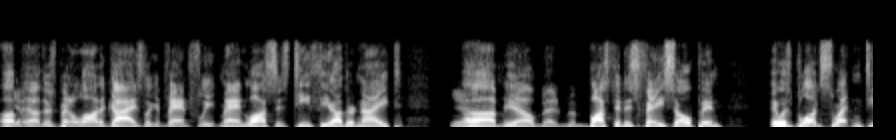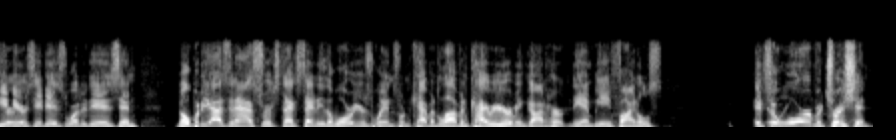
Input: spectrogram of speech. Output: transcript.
Uh, Yeah. uh, there's been a lot of guys. Look at VanVleet, man. Lost his teeth the other night. Yeah. Um, you know, busted his face open. It was blood, sweat, and tears. It is what it is. And nobody has an asterisk next to any of the Warriors wins when Kevin Love and Kyrie Irving got hurt in the NBA Finals. It's a war of attrition,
